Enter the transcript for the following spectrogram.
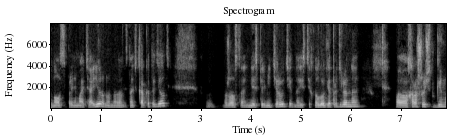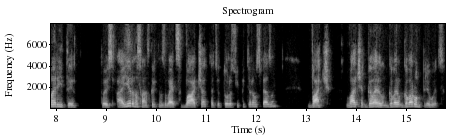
нос принимать аир, но надо знать, как это делать. Пожалуйста, не экспериментируйте, есть технология определенная. Э, хорошо лечит гаймориты, то есть аир на санскрите называется вача, кстати, тоже с Юпитером связан. Вач. Вача, говорун, говорун переводится.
